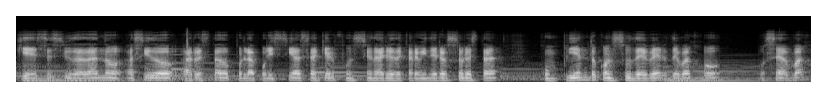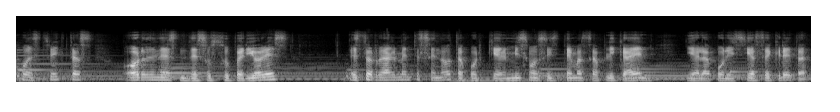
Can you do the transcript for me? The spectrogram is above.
que ese ciudadano ha sido arrestado por la policía si aquel funcionario de carabineros solo está cumpliendo con su deber debajo, o sea, bajo estrictas órdenes de sus superiores, esto realmente se nota porque el mismo sistema se aplica a él y a la policía secreta,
